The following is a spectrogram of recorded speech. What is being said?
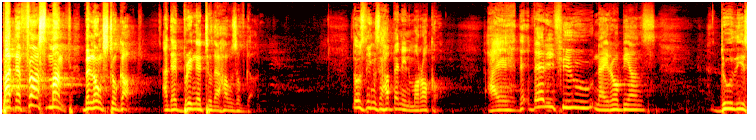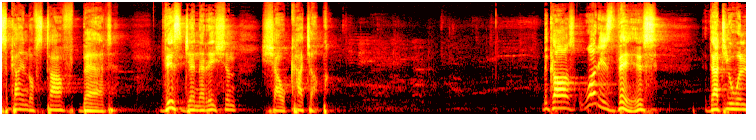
but the first month belongs to God. And they bring it to the house of God. Those things happen in Morocco. I, very few Nairobians do this kind of stuff, but this generation shall catch up. Because what is this that you will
